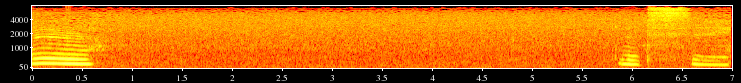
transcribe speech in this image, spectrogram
Uh, let's see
